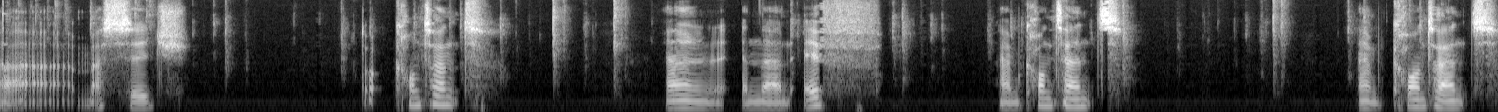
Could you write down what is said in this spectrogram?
uh, message dot content. And and then if um, content um, content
